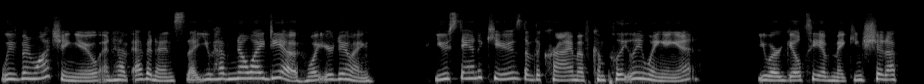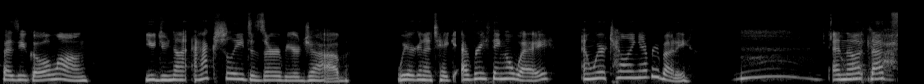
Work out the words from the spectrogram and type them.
"We've been watching you and have evidence that you have no idea what you're doing. You stand accused of the crime of completely winging it. You are guilty of making shit up as you go along. You do not actually deserve your job. We are going to take everything away and we're telling everybody." And Oh that's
